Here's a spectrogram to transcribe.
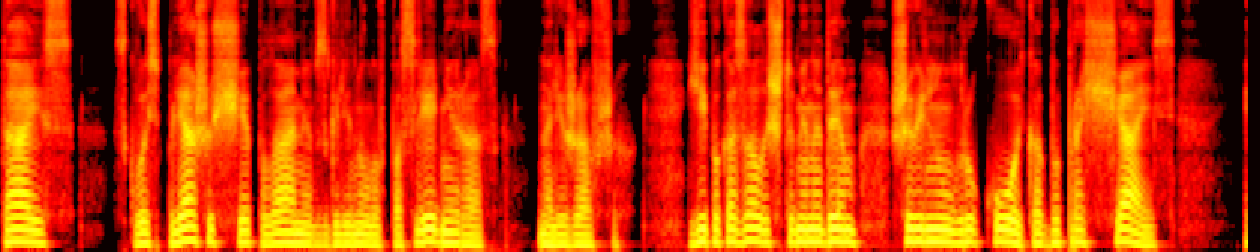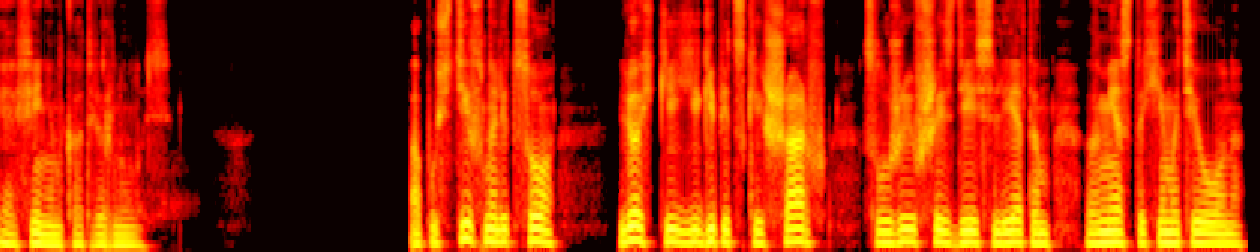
Таис сквозь пляшущее пламя взглянула в последний раз на лежавших. Ей показалось, что Менедем шевельнул рукой, как бы прощаясь, и Афиненко отвернулась. Опустив на лицо легкий египетский шарф, служивший здесь летом вместо химатиона.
